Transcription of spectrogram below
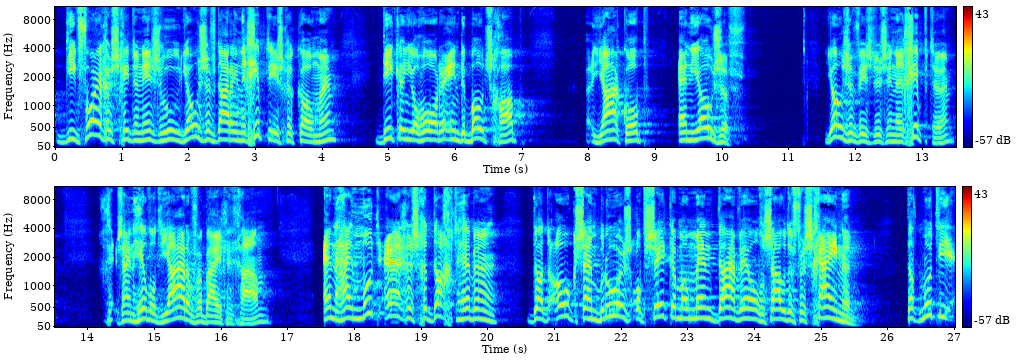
die voorgeschiedenis, hoe Jozef daar in Egypte is gekomen, die kun je horen in de boodschap Jacob en Jozef. Jozef is dus in Egypte, zijn heel wat jaren voorbij gegaan. En hij moet ergens gedacht hebben dat ook zijn broers op zeker moment daar wel zouden verschijnen. Dat moet hij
